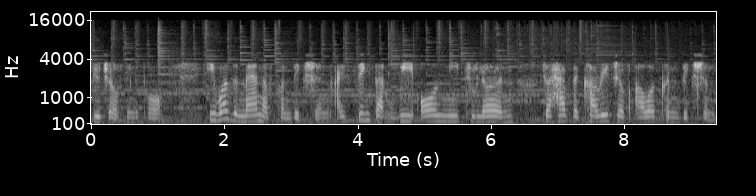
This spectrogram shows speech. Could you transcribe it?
future of singapore. He was a man of conviction. I think that we all need to learn to have the courage of our convictions.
